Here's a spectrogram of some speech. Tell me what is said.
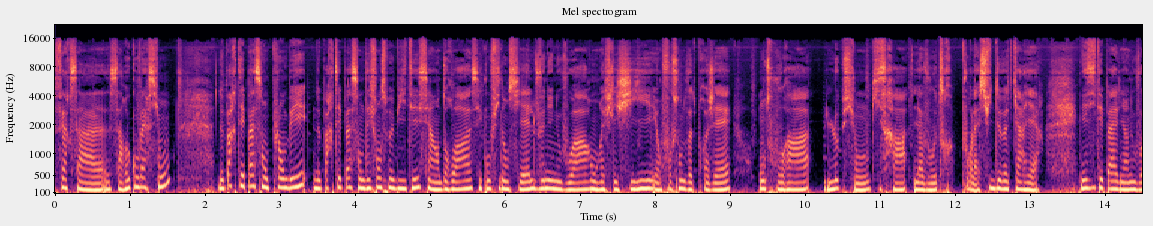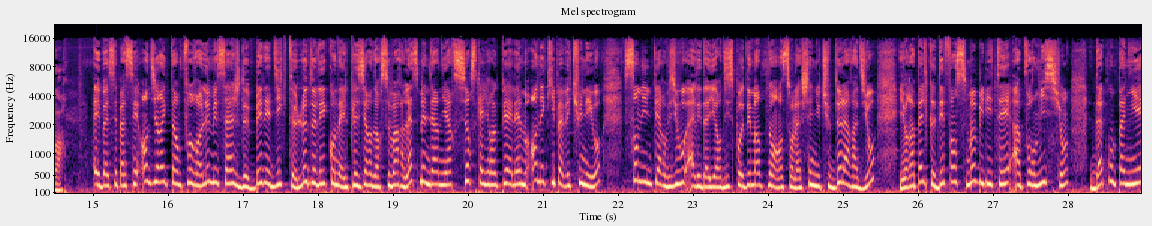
faire sa, sa reconversion. Ne partez pas sans plan B, ne partez pas sans Défense Mobilité. C'est un droit, c'est confidentiel. Venez nous voir, on réfléchit et en fonction de votre projet, on trouvera l'option qui sera la vôtre pour la suite de votre carrière. N'hésitez pas à venir nous voir. Et ben c'est passé en direct hein, pour le message de Bénédicte Ledelay qu'on a eu le plaisir de recevoir la semaine dernière sur Skyrock PLM en équipe avec Unéo. Son interview, elle est d'ailleurs dispo dès maintenant hein, sur la chaîne YouTube de la radio. Et on rappelle que Défense Mobilité a pour mission d'accompagner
